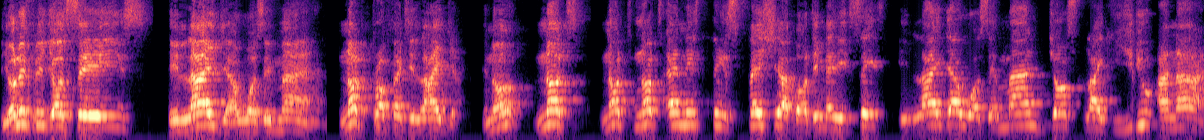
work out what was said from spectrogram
The Holy Spirit just says Elijah was a man, not Prophet Elijah. You know, not not not anything special about him. And he says Elijah was a man just like you and I.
